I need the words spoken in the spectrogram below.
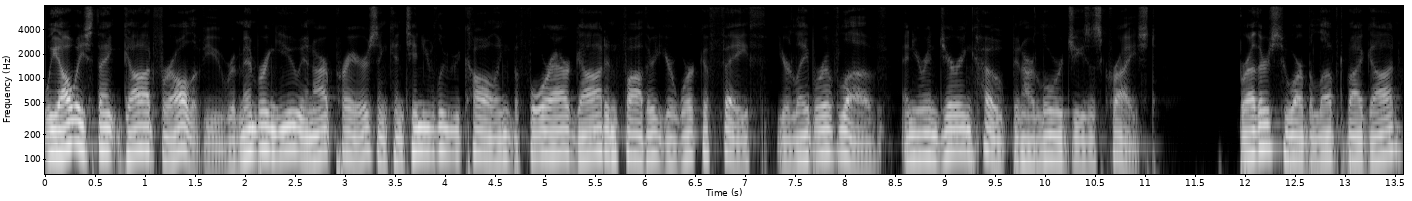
We always thank God for all of you, remembering you in our prayers and continually recalling before our God and Father your work of faith, your labor of love, and your enduring hope in our Lord Jesus Christ. Brothers who are beloved by God,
